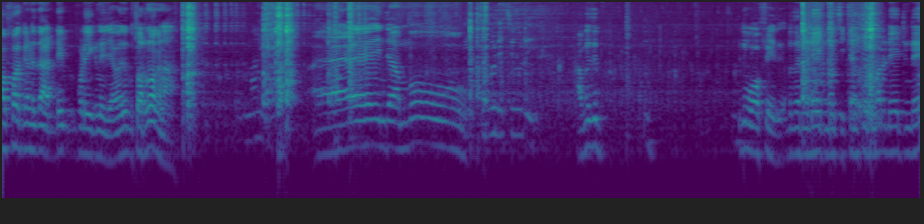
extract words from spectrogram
ഓഫ് അടിപൊളിക്കണില്ല അത് തുറന്നു നോക്കണ? ചൂട് ചൂട് അപ്പൊ ഇത് ഇത് ഓഫ് ചെയ്ത്. അപ്പൊ റെഡി ആയിട്ടുണ്ട്. ചിക്കൻ കുറുമ റെഡി ആയിട്ടുണ്ട്.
